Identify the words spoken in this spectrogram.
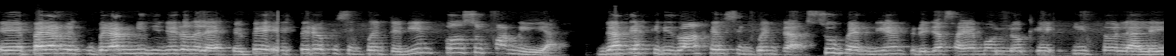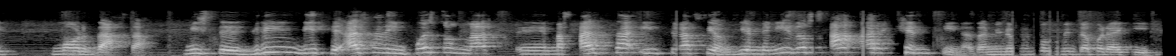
eh, para recuperar mi dinero de la FP. Espero que se encuentre bien con su familia. Gracias, querido Ángel, se encuentra súper bien, pero ya sabemos lo que hizo la ley Mordaza. Mr. Green dice, alza de impuestos más, eh, más alta inflación. Bienvenidos a Argentina, también nos comenta por aquí.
